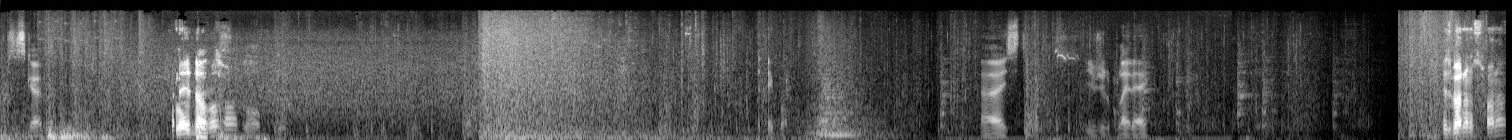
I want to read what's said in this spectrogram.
Where's the scope? I need a double. Good. Lol. I take one. Uh, he's usually played A. Is bottom spawner?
